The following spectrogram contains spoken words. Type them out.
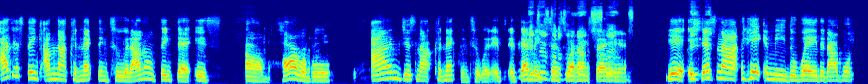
I just think I'm not connecting to it. I don't think that it's um horrible. I'm just not connecting to it. If if that it makes sense, what I'm saying. Sense Yeah, it's It- just not hitting me the way that I want.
